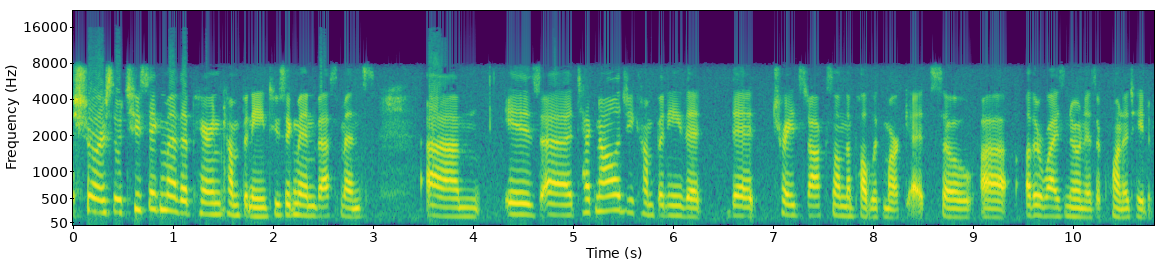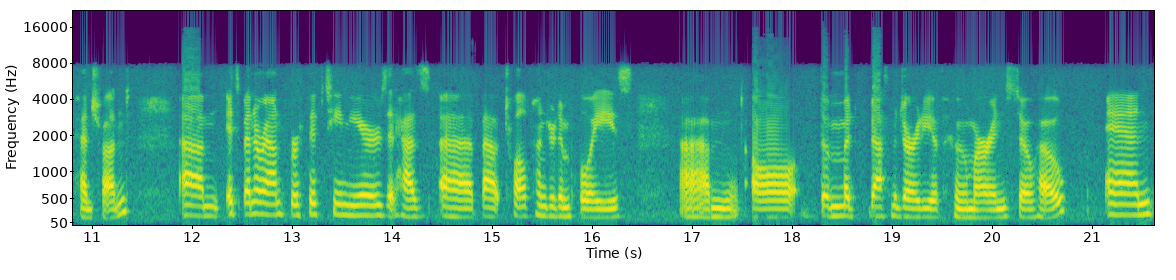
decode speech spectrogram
Sure. So, Two Sigma, the parent company, Two Sigma Investments, um, is a technology company that that trades stocks on the public market. So, uh, otherwise known as a quantitative hedge fund. Um, it's been around for 15 years. It has uh, about 1,200 employees, um, all the ma- vast majority of whom are in Soho. And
